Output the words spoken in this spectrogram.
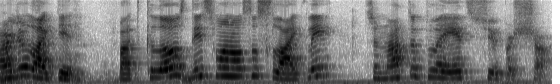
I do like this but close this one also slightly so not to play it super sharp.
